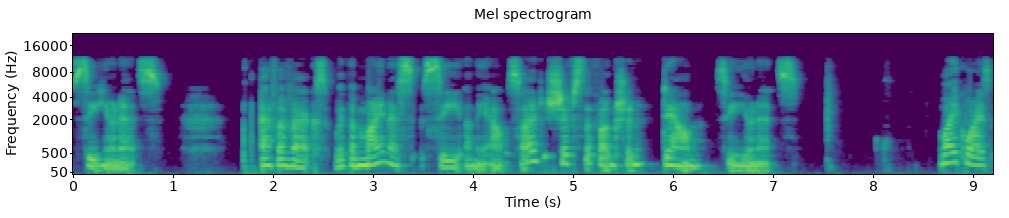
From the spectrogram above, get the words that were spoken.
c units. f of x with a minus c on the outside shifts the function down c units. Likewise,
